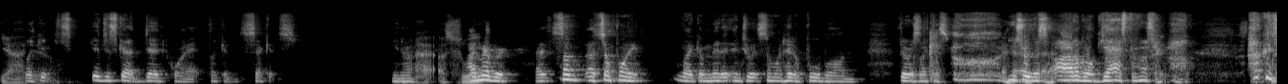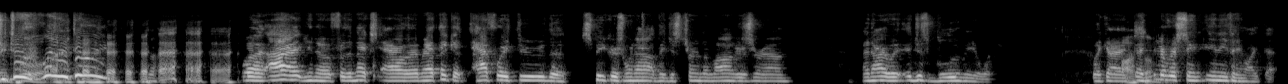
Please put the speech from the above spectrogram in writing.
yeah, like it, it just got dead quiet, like in seconds. You know, uh, I remember at some at some point, like a minute into it, someone hit a pool ball, and there was like this, you heard this audible gasp, and I was like, oh, "How could you do it? What are you doing?" well, I, you know, for the next hour, I mean, I think it halfway through the speakers went out, and they just turned the monitors around, and I, it just blew me away. Like I, awesome. I'd never seen anything like that.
